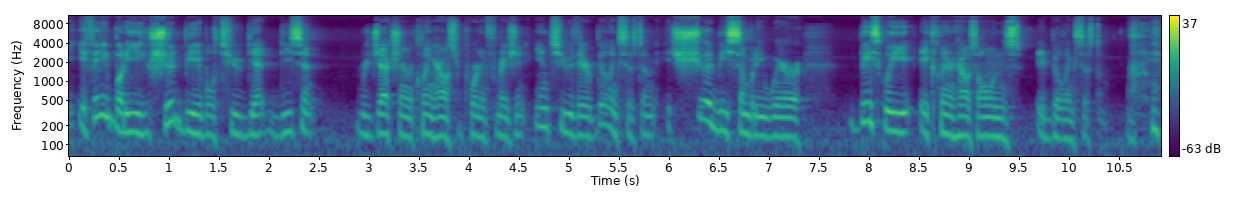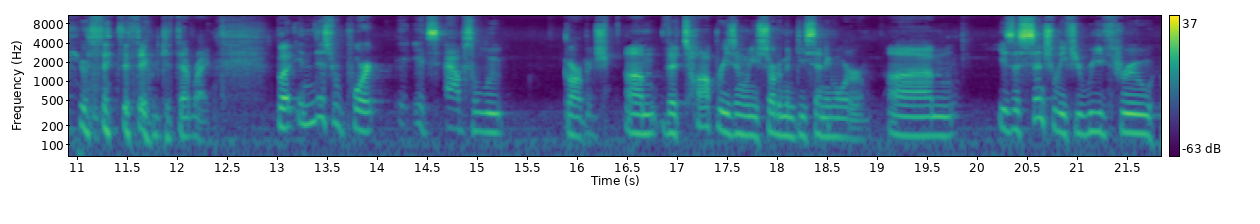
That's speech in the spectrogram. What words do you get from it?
if anybody should be able to get decent rejection or clearinghouse report information into their billing system, it should be somebody where basically a clearinghouse owns a billing system. you think that they would get that right. But in this report, it's absolute garbage. Um, the top reason, when you sort them in descending order, um, is essentially if you read through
